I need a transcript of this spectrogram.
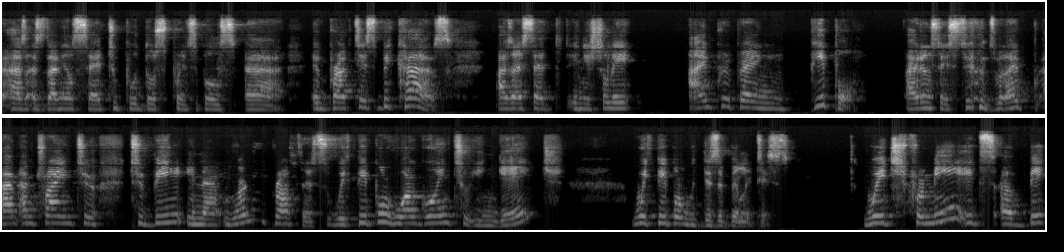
as, as Daniel said, to put those principles uh, in practice because, as I said initially, I'm preparing people. I don't say students, but I, I'm, I'm trying to, to be in a learning process with people who are going to engage with people with disabilities which for me it's a big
